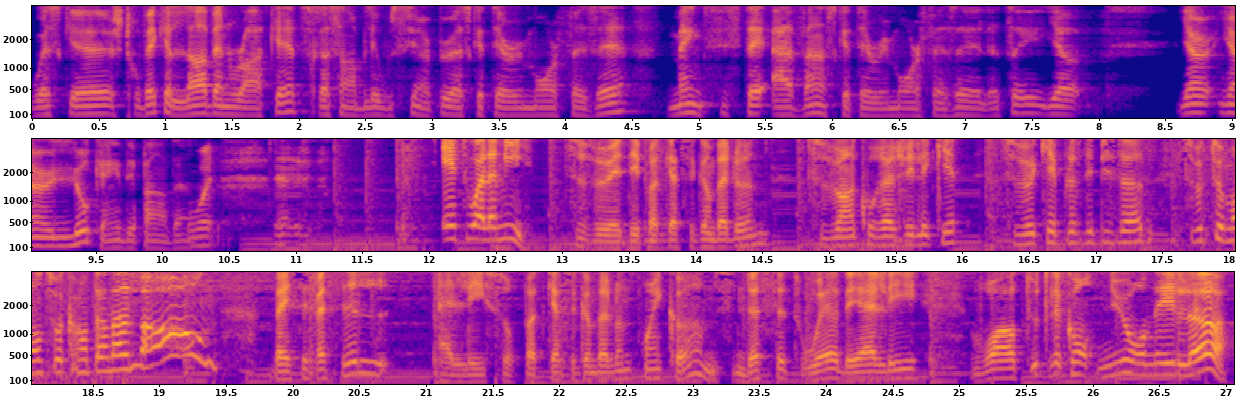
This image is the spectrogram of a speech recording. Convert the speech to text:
où est-ce que je trouvais que Love and Rockets ressemblait aussi un peu à ce que Terry Moore faisait, même si c'était avant ce que Terry Moore faisait. Là. Il y a, il y, a un, look indépendant. Ouais. Euh, Et toi, l'ami, tu veux aider Podcast et Gumballoon? Tu veux encourager l'équipe? Tu veux qu'il y ait plus d'épisodes? Tu veux que tout le monde soit content dans le monde? Ben, c'est facile. Allez sur podcastgumballoon.com, sur le site web et allez voir tout le contenu. On est là!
